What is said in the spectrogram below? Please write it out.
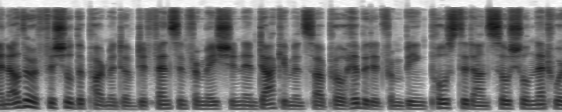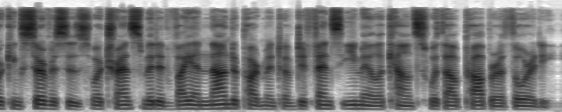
and other official Department of Defense information and documents are prohibited from being posted on social networking services or transmitted via non Department of Defense email accounts without proper authority.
